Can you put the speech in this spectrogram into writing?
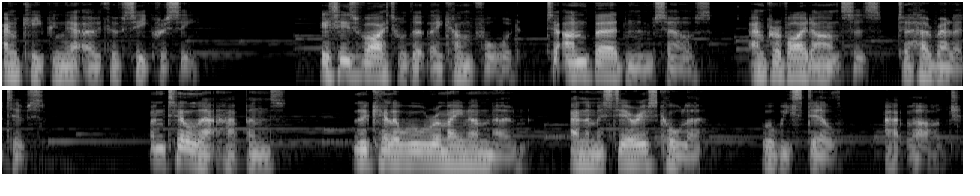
and keeping their oath of secrecy. It is vital that they come forward to unburden themselves and provide answers to her relatives. Until that happens, the killer will remain unknown and the mysterious caller will be still at large.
